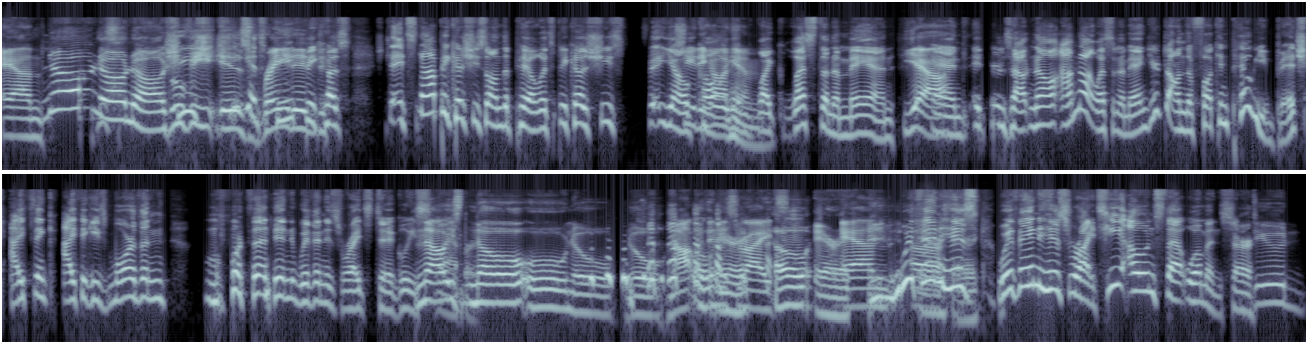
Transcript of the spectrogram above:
And no no no she, movie she is gets beat rated- because it's not because she's on the pill it's because she's you know, calling on him him. like less than a man. Yeah. And it turns out, no, I'm not less than a man. You're on the fucking pill, you bitch. I think I think he's more than more than in within his rights to at least no, he's her. no, oh no, no, not Oh, within his rights. Oh, Eric. And within uh, his within his rights. He owns that woman, sir. dude,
